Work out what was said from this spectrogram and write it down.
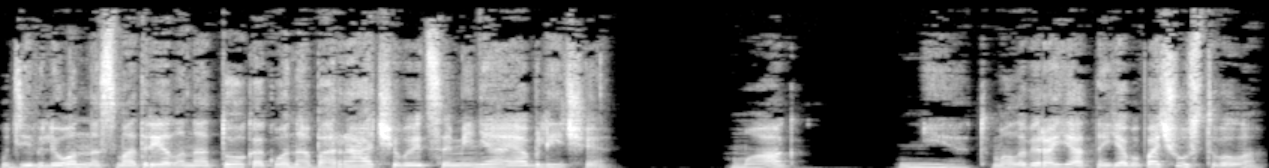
Удивленно смотрела на то, как он оборачивается, меняя обличие. «Маг? Нет, маловероятно, я бы почувствовала».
